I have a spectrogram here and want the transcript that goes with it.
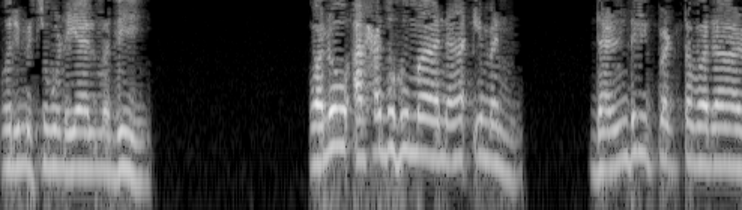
ഒരുമിച്ച് കൂടിയാൽ മതി. വലു അഹദുഹുമാ ഇമൻ രണ്ടിൽപ്പെട്ട ഒരാൾ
